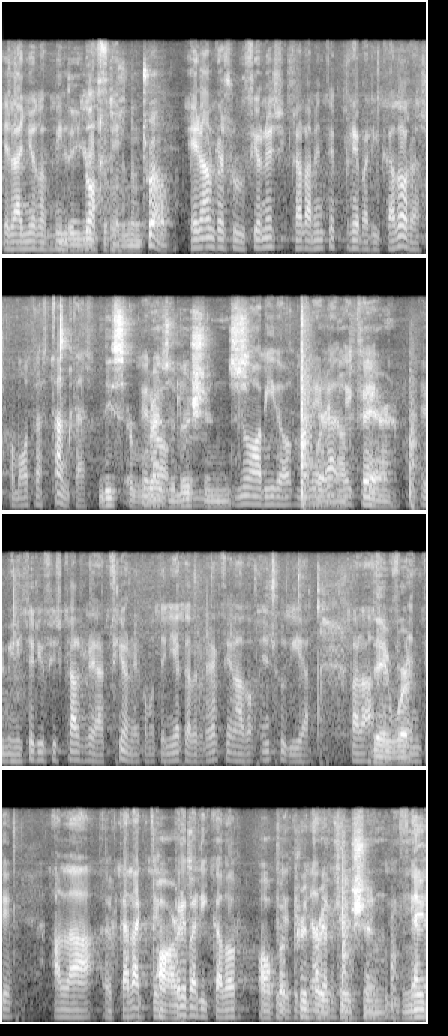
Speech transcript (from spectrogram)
el año in the year 2012. 2012. Eran resoluciones claramente prevaricadoras, como otras tantas. Pero no ha habido manera de que fair. el Ministerio Fiscal reaccione como tenía que haber reaccionado en su día para hacer frente a la- al carácter prevaricador de determinadas judiciales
